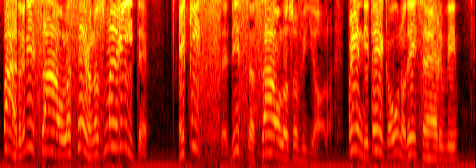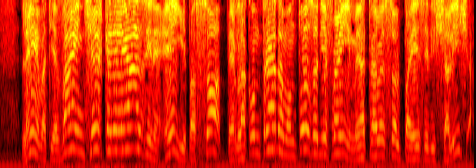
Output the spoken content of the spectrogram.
padre di Saul, si erano smarrite, e Chis disse a Saulo suo figliolo, prendi teco uno dei servi, levati e vai in cerca delle asine. Egli passò per la contrada montuosa di Efraim e attraversò il paese di Shalisha,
